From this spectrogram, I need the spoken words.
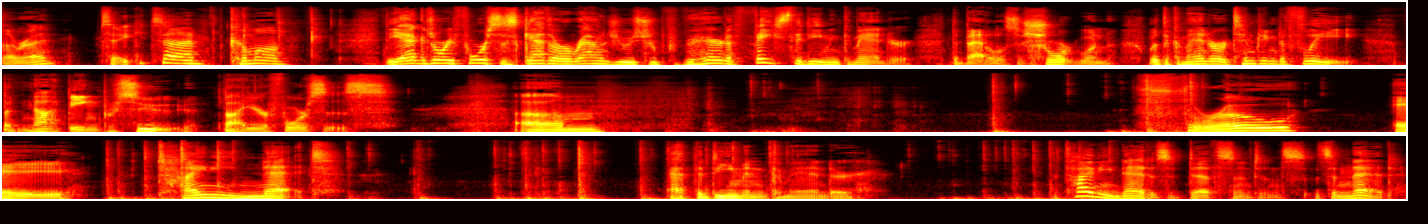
Alright, take your time. Come on. The Agadori forces gather around you as you prepare to face the Demon Commander. The battle is a short one, with the commander attempting to flee, but not being pursued by your forces. Um. Throw a tiny net at the Demon Commander. A tiny net is a death sentence. It's a net,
